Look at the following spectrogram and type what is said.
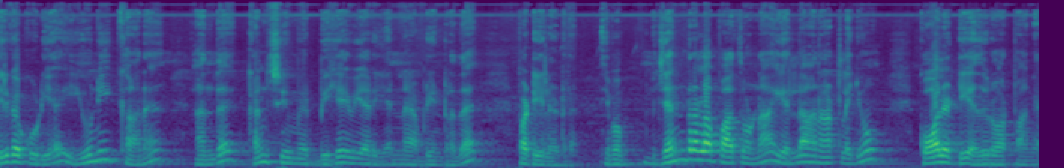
இருக்கக்கூடிய யூனிக்கான அந்த கன்சியூமர் பிஹேவியர் என்ன அப்படின்றத பட்டியலிடுறேன். இப்போ ஜென்ரலாக பார்த்தோம்னா எல்லா நாட்டிலையும் குவாலிட்டி எதிர்பார்ப்பாங்க.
